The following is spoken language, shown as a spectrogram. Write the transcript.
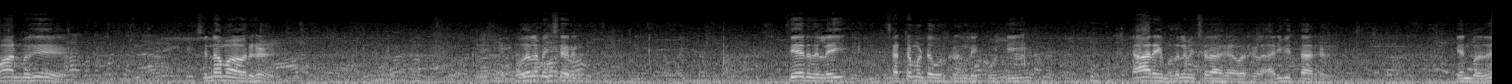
மாண்புமிகு சின்னம்மா அவர்கள் முதலமைச்சர் தேர்தலை சட்டமன்ற உறுப்பினர்களை கூட்டி யாரை முதலமைச்சராக அவர்கள் அறிவித்தார்கள் என்பது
